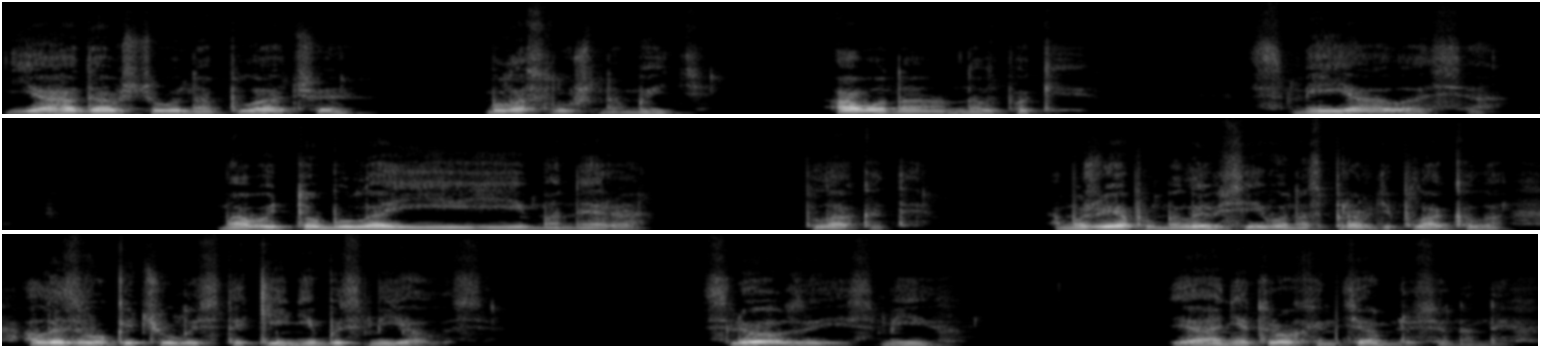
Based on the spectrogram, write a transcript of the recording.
Я гадав, що вона плаче, була слушна мить, а вона, навпаки, сміялася. Мабуть, то була і її манера плакати. А може, я помилився, і вона справді плакала, але звуки чулись такі, ніби сміялася. Сльози і сміх. Я ані трохи не тямлюся на них.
